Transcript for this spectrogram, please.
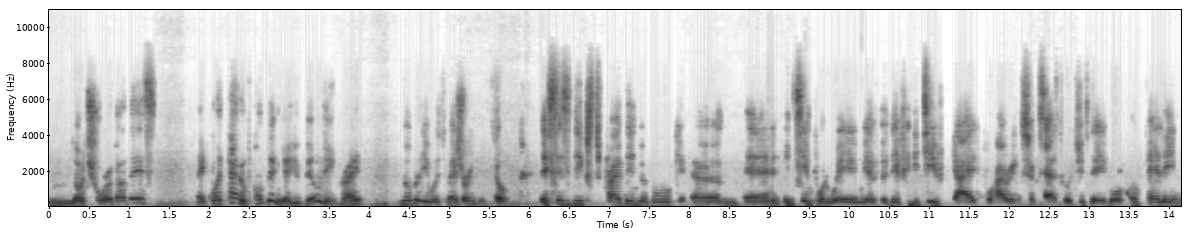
mm, not sure about this? like what kind of company are you building right nobody was measuring it. So this is described in the book um, and in simple way we have the definitive guide for hiring success which is a more compelling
